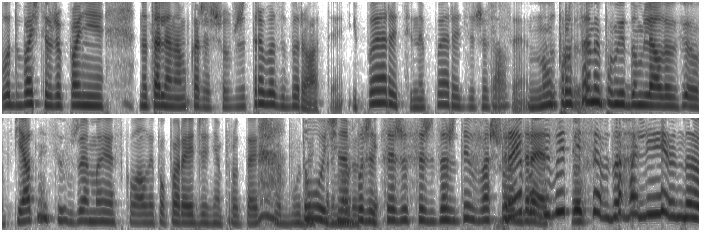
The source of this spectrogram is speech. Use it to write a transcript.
от бачите, вже пані Наталя нам каже, що вже треба збирати. І перець, і не перець, вже Так. все. Ну, Тут, про це ми повідомляли в п'ятницю. Вже ми склали попередження про те, що будуть Точно, боже, це ж це ж завжди в вашу Треба адресу. дивитися взагалі на,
